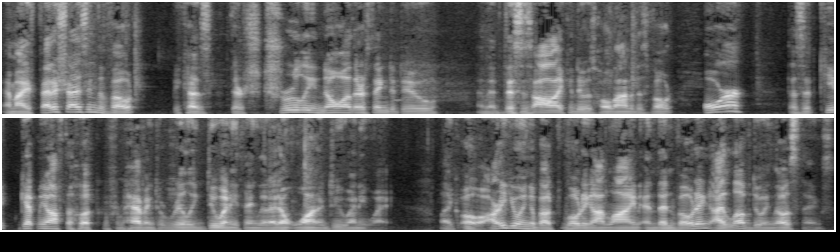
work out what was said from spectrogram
Am I fetishizing the vote because there's truly no other thing to do and that this is all I can do is hold on to this vote? Or does it keep get me off the hook from having to really do anything that I don't want to do anyway? Like, oh, arguing about voting online and then voting, I love doing those things.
